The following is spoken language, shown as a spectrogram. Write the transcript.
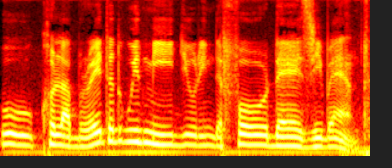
who collaborated with me during the four days event.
